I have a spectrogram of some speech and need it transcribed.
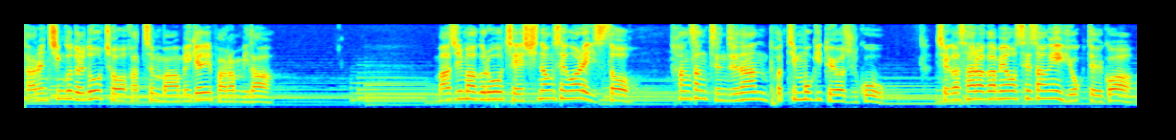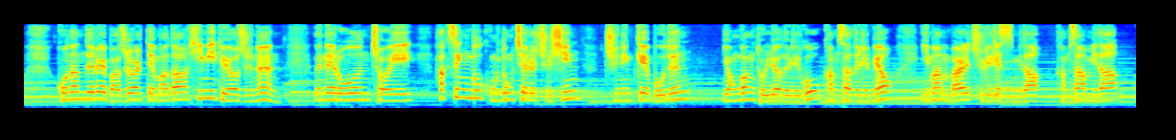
다른 친구들도 저와 같은 마음이길 바랍니다. 마지막으로 제 신앙생활에 있어 항상 든든한 버팀목이 되어주고 제가 살아가며 세상의 유혹들과 고난들을 마주할 때마다 힘이 되어주는 은혜로운 저희 학생부 공동체를 주신 주님께 모든 영광 돌려드리고 감사드리며 이만 말 줄이겠습니다. 감사합니다.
